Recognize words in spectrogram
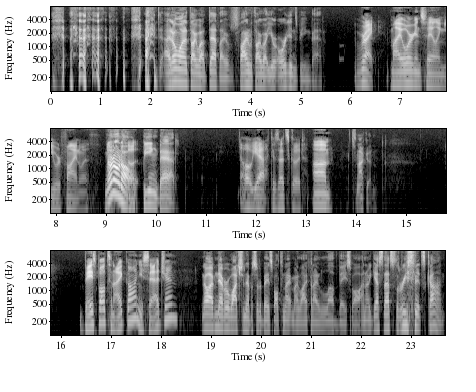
I, I don't want to talk about death. I was fine with talking about your organs being bad. Right. My organs failing, you were fine with. No, no, no. the- being bad. oh yeah, because that's good. Um, It's not good. baseball tonight gone. You sad, Jim? No, I've never watched an episode of baseball tonight in my life, and I love baseball. And I guess that's the reason it's gone.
